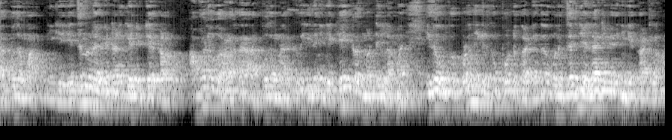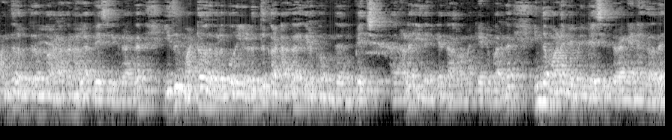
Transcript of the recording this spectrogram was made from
அற்புதமா நீங்க எத்தனை தடவை கேட்டாலும் கேட்டுட்டே இருக்கலாம். அவ்வளவு அழகா அற்புதமா இருக்குது. இதை நீங்க கேட்கறது மட்டும் இல்லாம இதை உங்க குழந்தைகளுக்கும் போட்டு காட்டுங்க. உங்களுக்கு தெரிஞ்ச எல்லாத்தையுமே நீங்க காட்டலாம். அந்த அளவுக்கு ரொம்ப அழகா நல்லா பேசியிருக்கிறாங்க. இது மற்றவர்களுக்கு ஒரு எடுத்துக்காட்டாக பேச்சு அதனால இதை நீங்க தாராளமாக கேட்டு பாருங்க. இந்த மாணவி எப்படி பேசியிருக்கிறாங்க என்னங்கிறத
